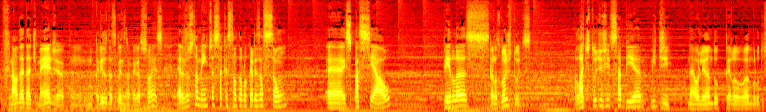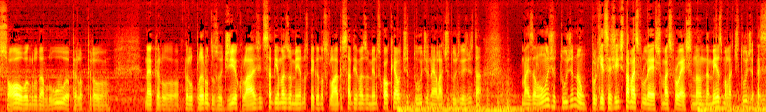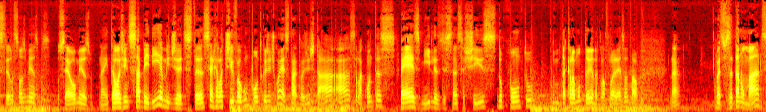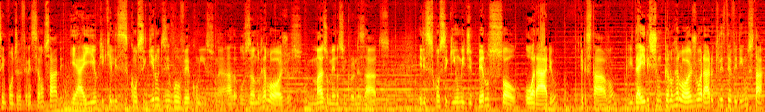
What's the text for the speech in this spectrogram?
no final da Idade Média, com, no período das grandes navegações, era justamente essa questão da localização é, espacial pelas, pelas longitudes. A latitude a gente sabia medir, né, olhando pelo ângulo do Sol, o ângulo da Lua, pelo, pelo, né, pelo, pelo plano do zodíaco lá, a gente sabia mais ou menos, pegando nosso lábio, sabia mais ou menos qual é a altitude, né, a latitude que a gente está. Mas a longitude não, porque se a gente está mais para o leste mais para o oeste, na, na, mesma latitude, as estrelas são as mesmas, o céu é o mesmo. Né? Então a gente saberia medir a distância relativa a algum ponto que a gente conhece, tá? Então a gente está a, sei lá, quantas pés, milhas, distância X do ponto do, daquela montanha, daquela floresta tal, né? Mas se você está no mar, sem ponto de referência, você não sabe. E aí o que, que eles conseguiram desenvolver com isso, né? Usando relógios mais ou menos sincronizados, eles conseguiam medir pelo sol o horário que eles estavam, e daí eles tinham pelo relógio o horário que eles deveriam estar.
